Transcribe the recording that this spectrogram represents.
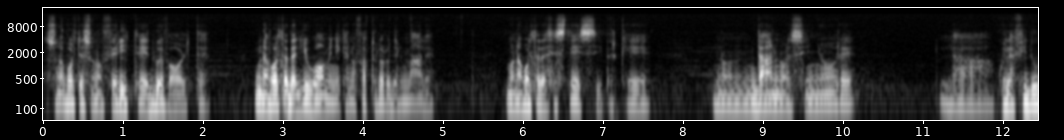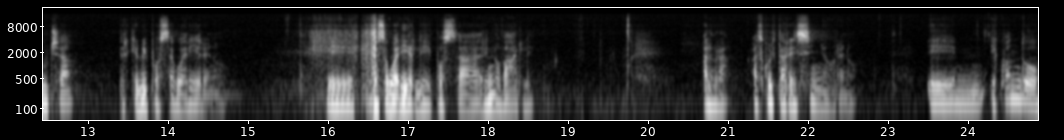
sono, a volte sono ferite due volte, una volta dagli uomini che hanno fatto loro del male, ma una volta da se stessi perché non danno al Signore la, quella fiducia perché Lui possa guarire, no? E possa guarirli, possa rinnovarli. Allora, ascoltare il Signore, no? E, e quando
